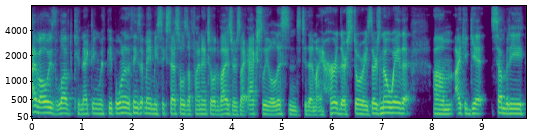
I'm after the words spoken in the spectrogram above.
I've always loved connecting with people. One of the things that made me successful as a financial advisor is I actually listened to them. I heard their stories. There's no way that um, I could get somebody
